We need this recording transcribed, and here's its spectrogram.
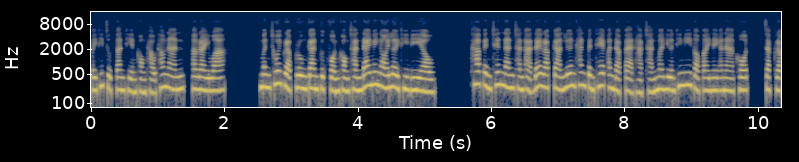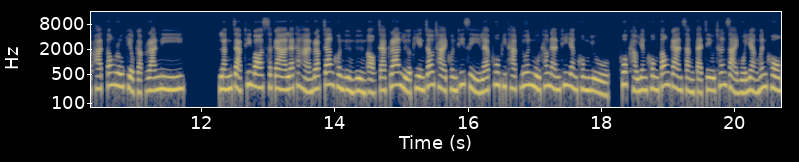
ไปที่จุดตันเถียนของเขาเท่านั้น อะไรวะ มันช่วยปรับปรุงการฝึกฝนของฉันได้ไม่น้อยเลยทีเดียว ถ้าเป็นเช่นนั้นฉันอาจได้รับการเลื่อนขั้นเป็นเทพอันดับ8หากฉันมาเยือนที่นี่ต่อไปในอนาคตจักรพรรดิต้องรู้เกี่ยวกับร้านนี้ หลังจากที่บอสสกาและทหารรับจ้างคนอื่นๆ ออกจากร้านเหลือเพียงเจ้าชายคนที่ 4 และผู้พิทักษ์ด้วนมูเท่านั้นที่ยังคงอยู่ พวกเขายังคงต้องการสั่งแต่จิวเชิญสายหัวอย่างมั่นคง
